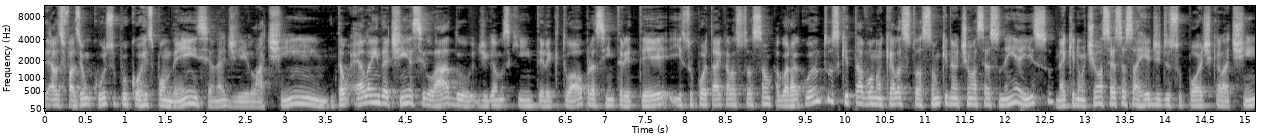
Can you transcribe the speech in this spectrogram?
Elas faziam curso por correspondência, né, de latim. Então ela ainda tinha esse lado, digamos que intelectual para se entreter e suportar aquela situação. Agora, quantos que estavam naquela situação que não tinham acesso nem a isso, né, que não tinham acesso a essa rede de suporte que ela tinha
